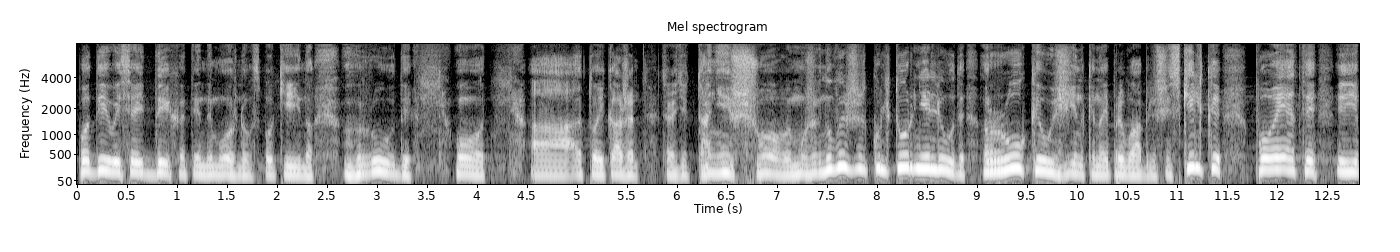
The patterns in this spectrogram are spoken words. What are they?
Подивися і дихати не можна спокійно. Груди. От. А той каже, третій, та ні, що ви, мужик, ну ви ж культурні люди. Руки у жінки найпривабливіші. Скільки поети і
